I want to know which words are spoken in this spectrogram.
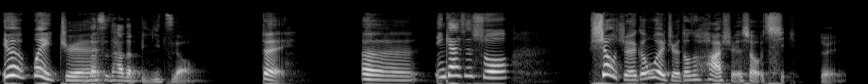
因为味觉那是它的鼻子哦。对，呃，应该是说嗅觉跟味觉都是化学受器。对，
